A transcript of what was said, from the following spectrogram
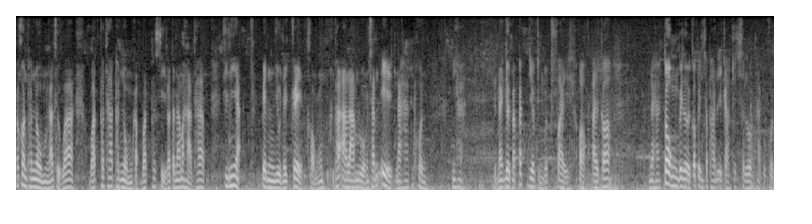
นครพนมนะถือว่าวัดพระธาตุพนมกับวัดพระศรีรัตนมหาธาตุที่นี่เป็นอยู่ในเกรดของพระอารามหลวงชั้นเอกนะฮะทุกคนนี่ฮะเห็นไหมเดินมาแป๊บเดียวถึงรถไฟออกไปก็นะฮะตรงไปเลยก็เป็นสะพานเอกาทศรสค่ะทุกคน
